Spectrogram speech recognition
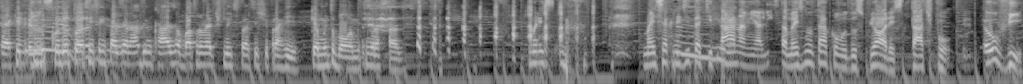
É aquele filme que quando eu tô assim sem fazer nada em casa, eu boto no Netflix pra assistir pra rir. Que é muito bom, é muito engraçado. Mas. Mas você acredita que tá na minha lista, mas não tá como dos piores? Tá tipo, eu vi.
